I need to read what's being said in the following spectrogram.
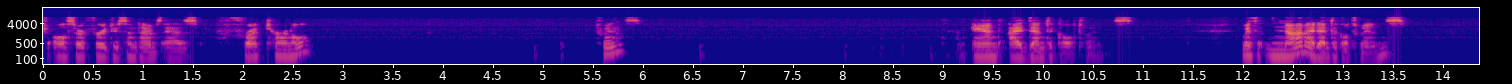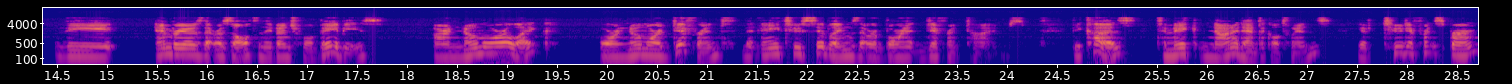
also referred to sometimes as fraternal twins, and identical twins. With non-identical twins, the embryos that result in the eventual babies are no more alike or no more different than any two siblings that were born at different times. Because to make non-identical twins, you have two different sperm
